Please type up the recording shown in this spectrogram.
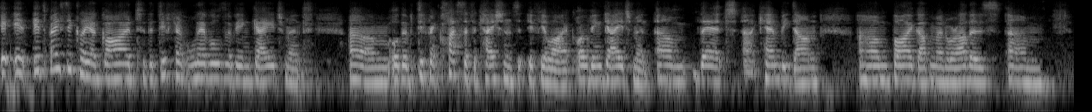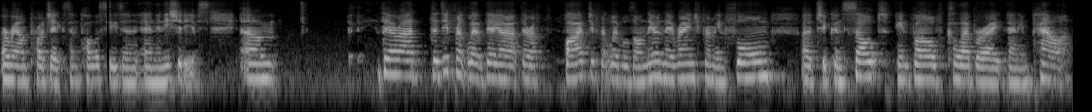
it, it, it's basically a guide to the different levels of engagement um, or the different classifications, if you like, of engagement um, that uh, can be done um, by government or others um, around projects and policies and, and initiatives. Um, there are the different le- there are there are five different levels on there, and they range from inform uh, to consult, involve, collaborate, and empower.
